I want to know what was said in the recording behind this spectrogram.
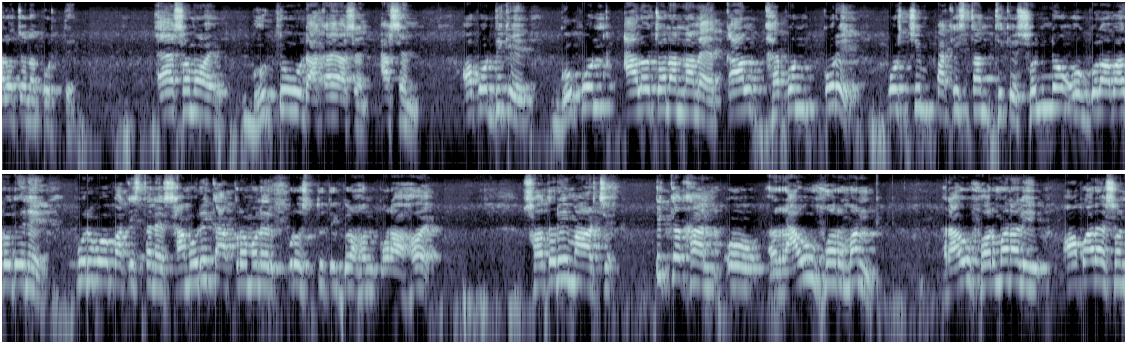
আলোচনা করতে। এ সময় ভুট্টো ঢাকায় আসেন আসেন। অপরদিকে গোপন আলোচনার নামে কাল ক্ষেপণ করে পশ্চিম পাকিস্তান থেকে সৈন্য ও গোলাবারুদ এনে পূর্ব পাকিস্তানে সামরিক আক্রমণের প্রস্তুতি গ্রহণ করা হয়। সতেরোই মার্চ টিক্কা খান ও রাউ ফরমান রাউ ফরমান আলী অপারেশন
